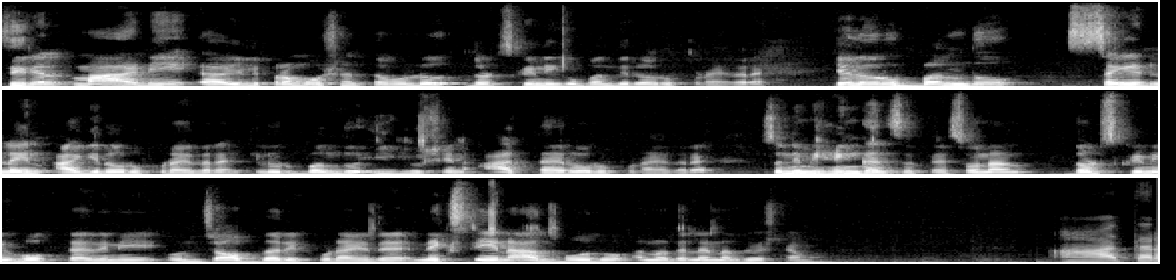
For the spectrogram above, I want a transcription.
ಸೀರಿಯಲ್ ಮಾಡಿ ಆ, ಇಲ್ಲಿ ಪ್ರಮೋಷನ್ ತಗೊಂಡು ದೊಡ್ಡ ಸ್ಕ್ರೀನಿಗೂ ಬಂದಿರೋರು ಕೂಡ ಇದ್ದಾರೆ. ಕೆಲವರು ಬಂದು ಸೈಡ್ ಲೈನ್ ಆಗಿರೋರು ಕೂಡ ಇದ್ದಾರೆ ಕೆಲವರು ಬಂದು ಈಗಲೂ ಶೇನ್ ಆಗ್ತಾ ಇರೋರು ಕೂಡ ಇದ್ದಾರೆ ಸೊ ನಿಮ್ಗೆ ಹೆಂಗ್ ಅನ್ಸುತ್ತೆ? ಸೊ ನಾನು ದೊಡ್ಡ ಸ್ಕ್ರೀನಿಗೆ ಹೋಗ್ತಾ ಇದ್ದೀನಿ. ಒಂದು ಜವಾಬ್ದಾರಿ ಕೂಡ ಇದೆ. ನೆಕ್ಸ್ಟ್ ಏನ್ ಆಗ್ಬೋದು ಅನ್ನೋದೆಲ್ಲ ನಾವು ಯೋಚನೆ ಮಾಡಿ ಆ ಥರ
